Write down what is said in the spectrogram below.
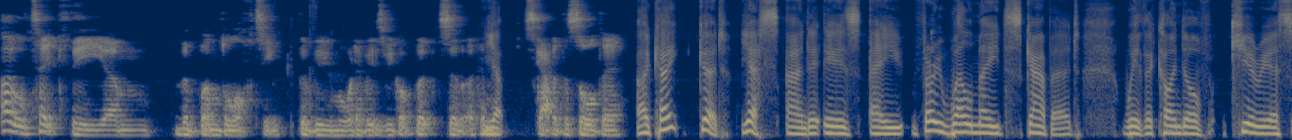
I will take the um the bundle off to the room or whatever it is we got booked so that I can Yep. scabbard the sword there. Okay, good. Yes, and it is a very well made scabbard with a kind of curious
